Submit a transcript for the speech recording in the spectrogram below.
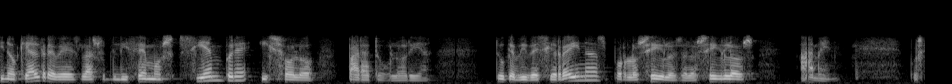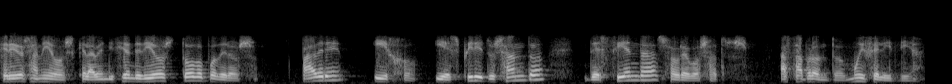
sino que al revés las utilicemos siempre y solo para tu gloria tú que vives y reinas por los siglos de los siglos. Amén. Pues queridos amigos, que la bendición de Dios Todopoderoso, Padre, Hijo y Espíritu Santo, descienda sobre vosotros. Hasta pronto, muy feliz día.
